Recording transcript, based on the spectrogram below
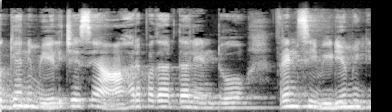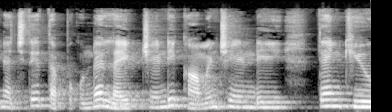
ఆరోగ్యాన్ని మేలు చేసే ఆహార పదార్థాలు ఏంటో ఫ్రెండ్స్ ఈ వీడియో మీకు నచ్చితే తప్పకుండా లైక్ చేయండి కామెంట్ చేయండి. Thank you.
